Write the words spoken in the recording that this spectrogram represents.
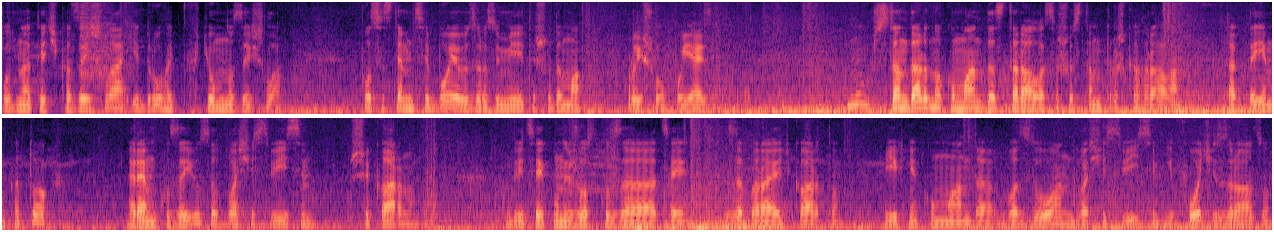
Одна тичка зайшла і друга в темно зайшла. По системці бою ви зрозумієте, що дамаг пройшов по язі. Ну, стандартно команда старалася, щось там трошки грала. Так, даємо каток. Ремку заюзав 268. Шикарно. Дивіться, як вони жорстко за цей забирають карту їхня команда Вазон 268 і Фоч зразу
